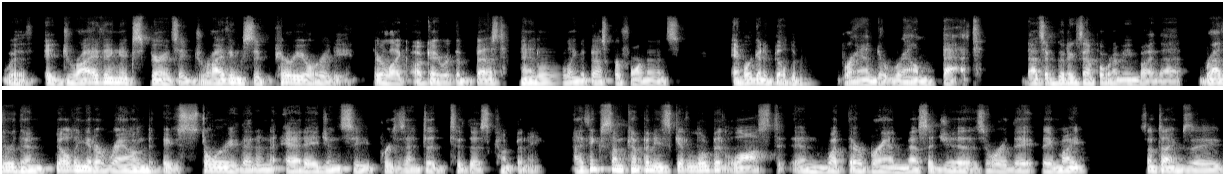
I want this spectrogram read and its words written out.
with a driving experience a driving superiority they're like okay we're the best handling the best performance and we're going to build a brand around that that's a good example what I mean by that. Rather than building it around a story that an ad agency presented to this company. I think some companies get a little bit lost in what their brand message is, or they, they might sometimes they,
